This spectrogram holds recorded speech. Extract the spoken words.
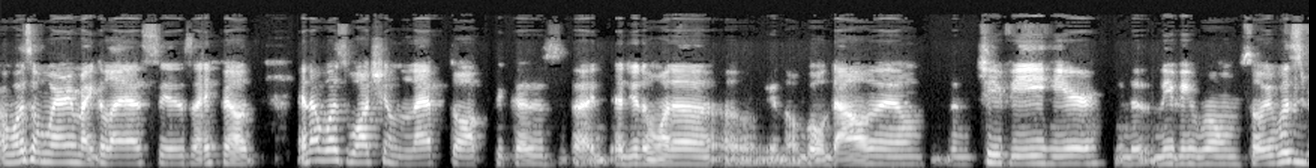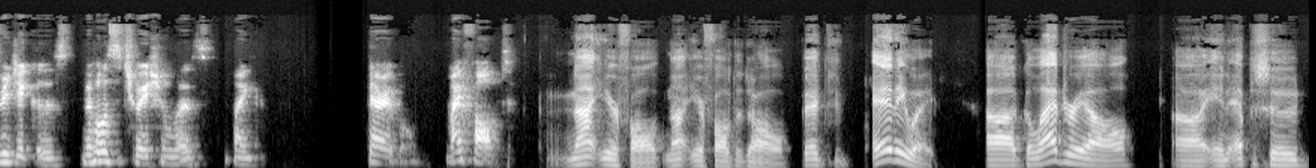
I wasn't wearing my glasses. I felt, and I was watching on laptop because I, I didn't want to, uh, you know, go down on the TV here in the living room. So it was ridiculous. The whole situation was like terrible. My fault. not your fault not your fault at all but anyway uh galadriel uh in episode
